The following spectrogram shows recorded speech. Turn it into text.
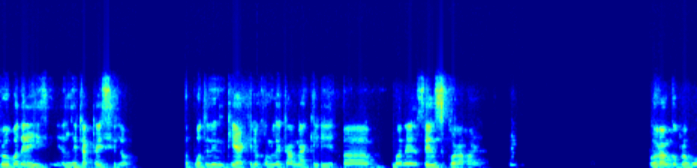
প্রভুপাদের এই লেটারটাই ছিল। তো প্রতিদিন কি একই রকম লেটার নাকি মানে চেঞ্জ করা হয়? গৌরাঙ্গ প্রভু।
